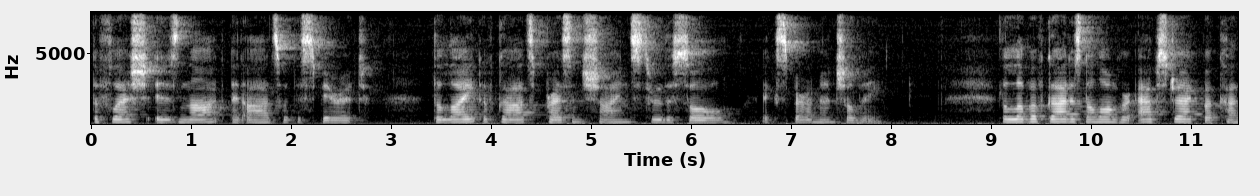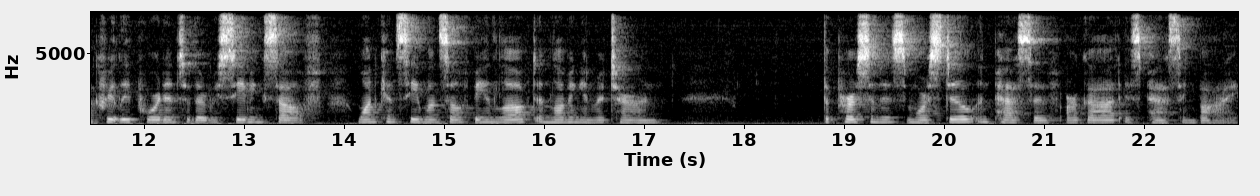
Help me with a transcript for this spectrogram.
The flesh is not at odds with the spirit. The light of God's presence shines through the soul experimentally. The love of God is no longer abstract but concretely poured into the receiving self. One can see oneself being loved and loving in return. The person is more still and passive. Our God is passing by.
